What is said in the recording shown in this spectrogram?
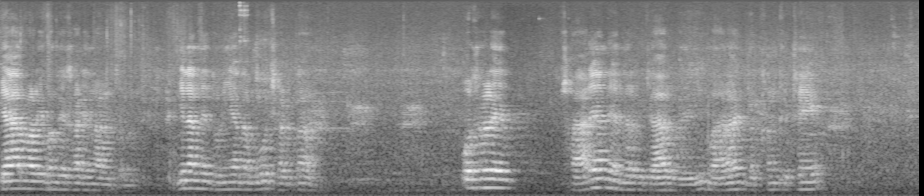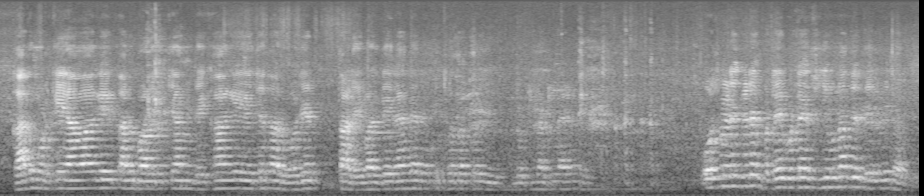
ਪਿਆਰ ਵਾਲੇ ਬੰਦੇ ਸਾਡੇ ਨਾਲ ਚਲੋ। ਜਿਨ੍ਹਾਂ ਨੇ ਦੁਨੀਆ ਦਾ ਮੋਹ ਛੱਡਤਾ, ਉਸ ਵੇਲੇ ਸਾਰਿਆਂ ਦੇ ਅੰਦਰ ਵਿਚਾਰ ਹੋਏ ਜੀ, ਮਹਾਰਾਜ ਦੱਖਣ ਕਿੱਥੇ ਕਦ ਮੁੜ ਕੇ ਆਵਾਂਗੇ ਕਦ ਬਾਲ ਬੱਚਿਆਂ ਨੂੰ ਦੇਖਾਂਗੇ, ਇੱਥੇ ਤਾਂ ਰੋਜ਼ ਧਾੜੇ ਵੱਜਦੇ ਰਹਿੰਦੇ ਨੇ ਪਿੱਛੋਂ ਤਾਂ ਕੋਈ ਲੁੱਟ ਲੱਟ ਲੈਣਗੇ? ਉਸ ਵੇਲੇ ਜਿਹੜੇ ਵੱਡੇ ਵੱਡੇ ਸੀ, ਉਹਨਾਂ ਦੇ ਦਿਲ ਵੀ ਡਰਦੇ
